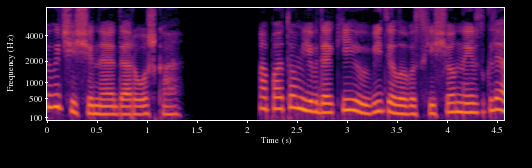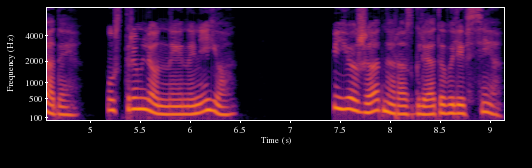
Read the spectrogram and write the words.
вычищенная дорожка. А потом Евдокия увидела восхищенные взгляды, устремленные на нее. Ее жадно разглядывали все,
